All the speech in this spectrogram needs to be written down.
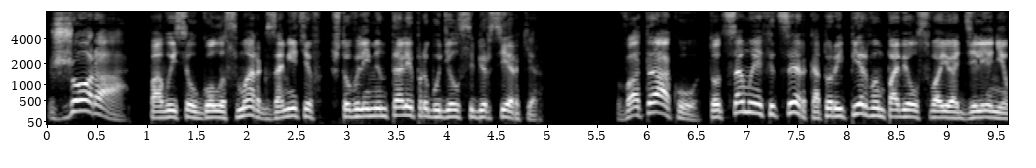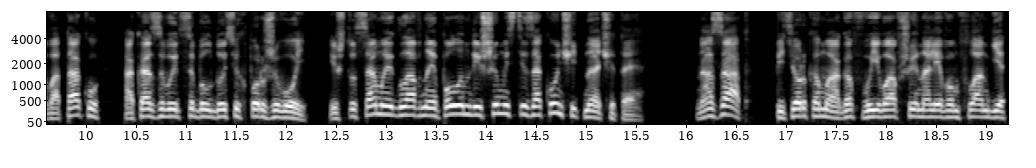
«Жора!» — повысил голос Марк, заметив, что в элементале пробудился берсеркер. «В атаку!» Тот самый офицер, который первым повел свое отделение в атаку, оказывается, был до сих пор живой, и что самое главное, полон решимости закончить начатое. Назад! Пятерка магов, воевавшие на левом фланге,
